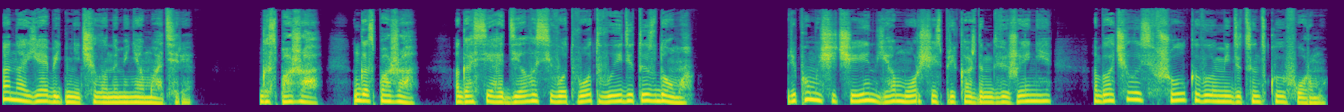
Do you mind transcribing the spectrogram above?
Она ябедничала на меня матери. «Госпожа! Госпожа!» Агаси оделась и вот-вот выйдет из дома. При помощи Чейн я, морщась при каждом движении, облачилась в шелковую медицинскую форму,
